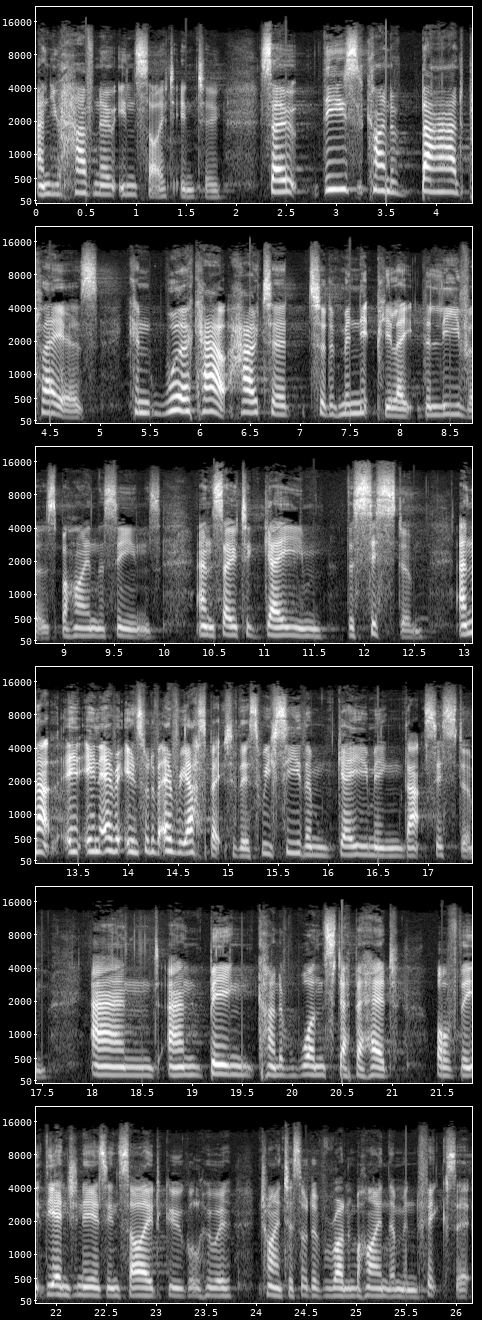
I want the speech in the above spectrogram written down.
and you have no insight into. So these kind of bad players can work out how to sort of manipulate the levers behind the scenes, and so to game the system. And that, in, in, every, in sort of every aspect of this, we see them gaming that system and, and being kind of one step ahead of the, the engineers inside Google who are trying to sort of run behind them and fix it.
